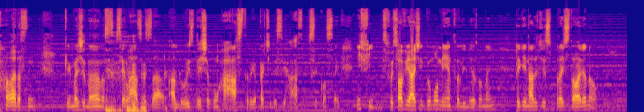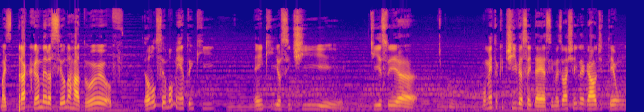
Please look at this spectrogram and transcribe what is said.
hora, assim. Fiquei imaginando, assim, sei lá, às vezes a, a luz deixa algum rastro e a partir desse rastro você consegue. Enfim, isso foi só a viagem do momento ali mesmo, eu nem peguei nada disso pra história, não. Mas pra câmera ser o narrador, eu, eu não sei o momento em que em que eu senti que isso ia. Tipo, momento que tive essa ideia, assim, mas eu achei legal de ter um,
